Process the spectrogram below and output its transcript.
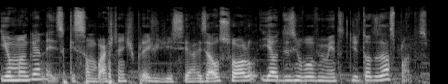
e o manganês, que são bastante prejudiciais ao solo e ao desenvolvimento de todas as plantas.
